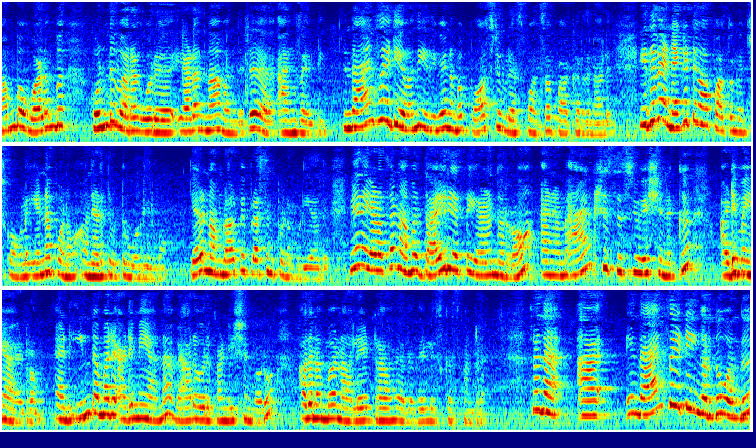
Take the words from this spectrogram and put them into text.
நம்ம உடம்பு கொண்டு வர ஒரு இடம் தான் வந்துட்டு ஆங்ஸைட்டி இந்த ஆங்ஸைட்டியை வந்து இதுவே நம்ம பாசிட்டிவ் ரெஸ்பான்ஸாக பார்க்கறதுனால இதுவே நெகட்டிவாக பார்த்தோம்னு வச்சுக்கோங்களேன் என்ன பண்ணுவோம்? அந்த இடத்த விட்டு ஓடிடுவோம். ஏன்னா நம்மளால போய் ப்ரெசென்ட் பண்ண முடியாது. இந்த இடத்துல நம்ம தைரியத்தை இழந்துடுறோம் அண்ட் நம்ம ஆங்ஷியஸ் சுச்சுவேஷனுக்கு அடிமையாயிடுறோம். அண்ட் இந்த மாதிரி அடிமையான வேற ஒரு கண்டிஷன் வரும். அதை நம்ம நான் லேட்டராக வந்து அதை டிஸ்கஸ் பண்ணுறேன் ஸோ இந்த இந்த ஆங்ஸைட்டிங்கிறது வந்து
